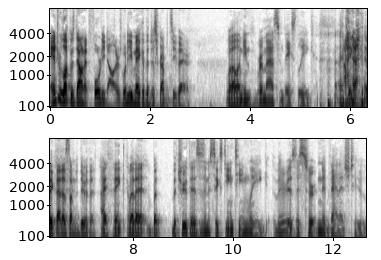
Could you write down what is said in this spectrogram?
Andrew Luck was down at forty dollars. What do you make of the discrepancy there? Well, I mean, we're a Madison-based league. I think I think that has something to do with it. I think, but I, but the truth is, is in a 16-team league, there is a certain advantage to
